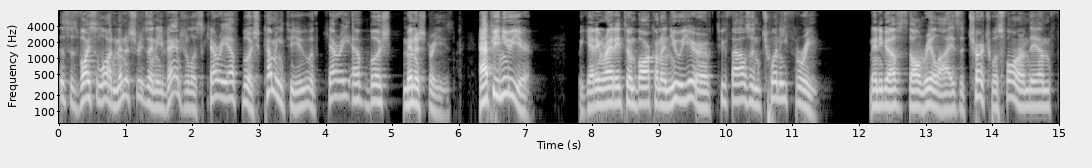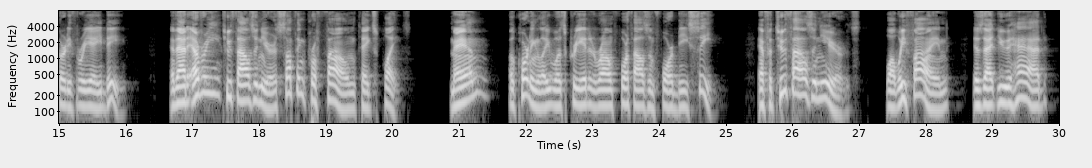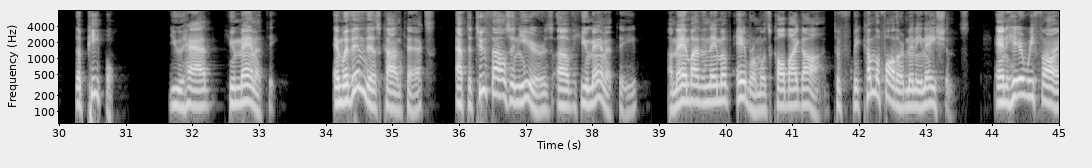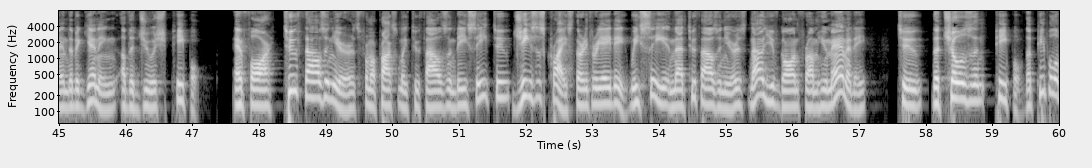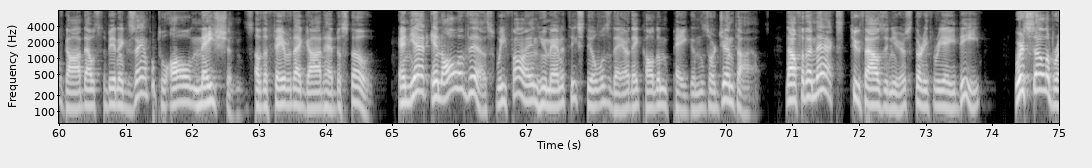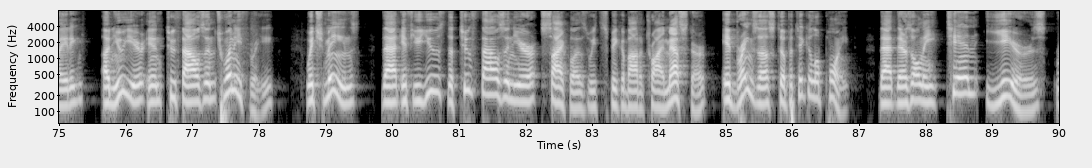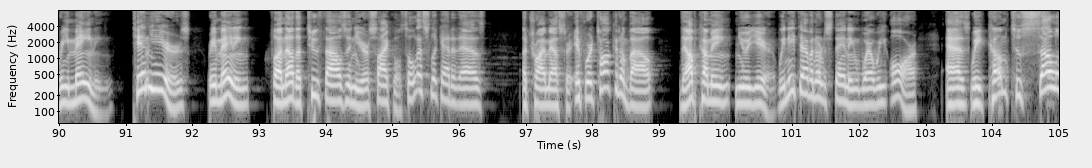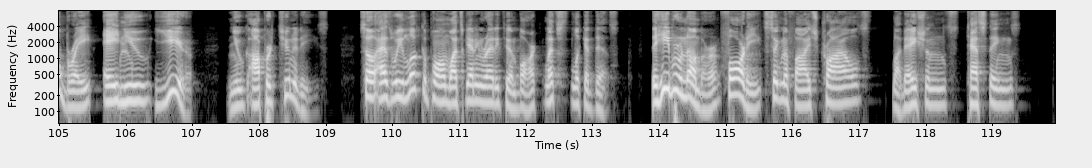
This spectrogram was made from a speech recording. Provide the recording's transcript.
This is Voice of Lord Ministries and evangelist Kerry F. Bush coming to you with Kerry F. Bush Ministries. Happy New Year. We're getting ready to embark on a new year of 2023. Many of us don't realize the church was formed in 33 AD and that every 2,000 years something profound takes place. Man, accordingly, was created around 4004 BC. And for 2,000 years, what we find is that you had the people, you had humanity. And within this context, after 2,000 years of humanity, a man by the name of Abram was called by God to become the father of many nations. And here we find the beginning of the Jewish people. And for 2,000 years, from approximately 2000 BC to Jesus Christ, 33 AD, we see in that 2,000 years, now you've gone from humanity to the chosen people, the people of God that was to be an example to all nations of the favor that God had bestowed. And yet, in all of this, we find humanity still was there. They called them pagans or Gentiles. Now, for the next 2,000 years, 33 AD, we're celebrating a new year in 2023, which means that if you use the 2,000 year cycle, as we speak about a trimester, it brings us to a particular point that there's only 10 years remaining, 10 years remaining for another 2,000 year cycle. So let's look at it as a trimester. If we're talking about the upcoming new year, we need to have an understanding where we are as we come to celebrate a new year, new opportunities. So, as we look upon what's getting ready to embark, let's look at this. The Hebrew number 40 signifies trials, libations, testings.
